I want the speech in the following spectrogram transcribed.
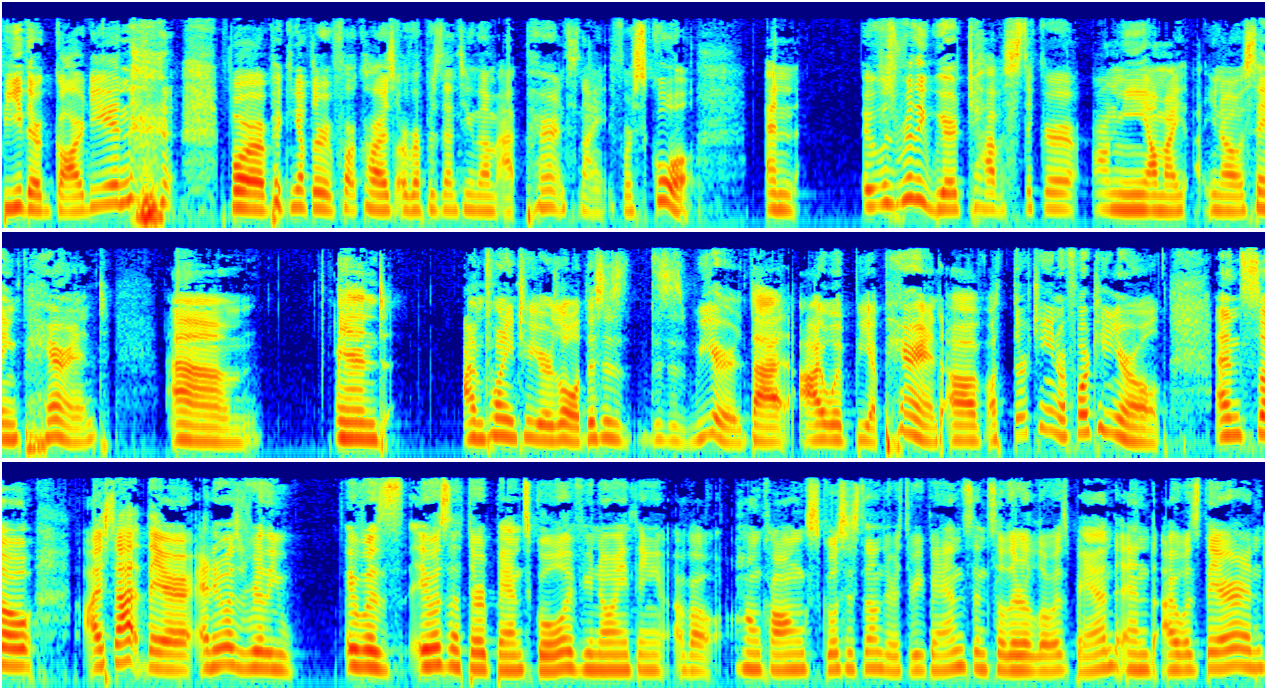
be their guardian for picking up the report cards or representing them at parents' night for school. And it was really weird to have a sticker on me on my, you know, saying parent. Um, and I'm 22 years old. This is this is weird that I would be a parent of a 13 or 14 year old. And so I sat there, and it was really it was it was a third band school. If you know anything about Hong Kong school system, there are three bands, and so they're the lowest band. And I was there and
